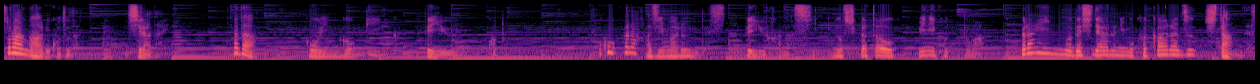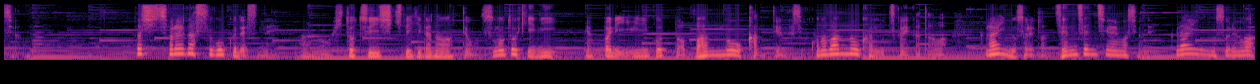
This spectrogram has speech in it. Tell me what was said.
空があることだって知らない。ただ、going on being っていうこと。そこから始まるんですっていう話の仕方をウィニコットはクラインの弟子であるにもかかわらずしたんですよ。私、それがすごくですね、あの、一つ意識的だなって思う。その時に、やっぱりウィニコットは万能感って言うんですよ。この万能感の使い方は、クラインのそれとは全然違いますよね。クラインのそれは、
